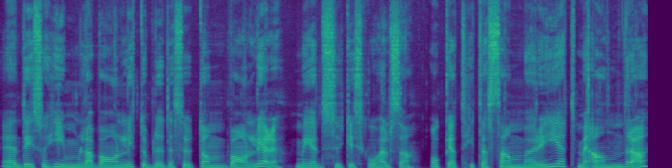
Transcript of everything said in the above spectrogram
Eh, det är så himla vanligt och blir dessutom vanligare med psykisk ohälsa. Och att hitta samhörighet med andra,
